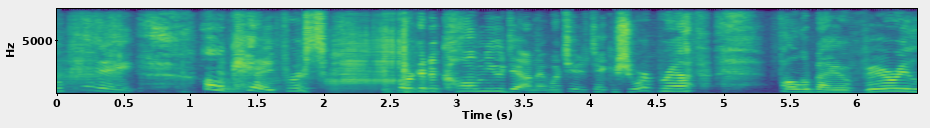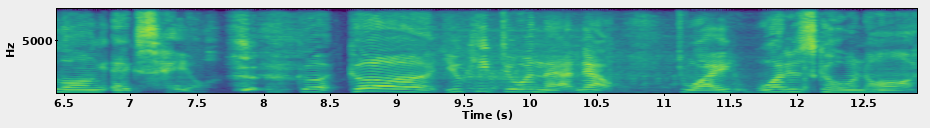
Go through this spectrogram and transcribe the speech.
Okay. Okay, first, we're gonna calm you down. I want you to take a short breath, followed by a very long exhale. Good, good. You keep doing that. Now, Dwight, what is going on?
